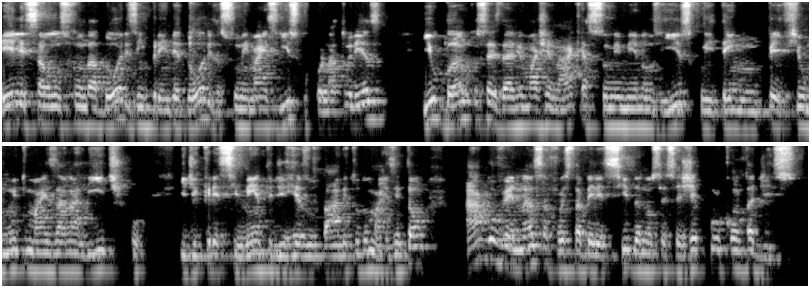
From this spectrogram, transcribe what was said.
eles são os fundadores, empreendedores, assumem mais risco por natureza, e o banco, vocês devem imaginar que assume menos risco e tem um perfil muito mais analítico e de crescimento, de resultado e tudo mais. Então, a governança foi estabelecida no CCG por conta disso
